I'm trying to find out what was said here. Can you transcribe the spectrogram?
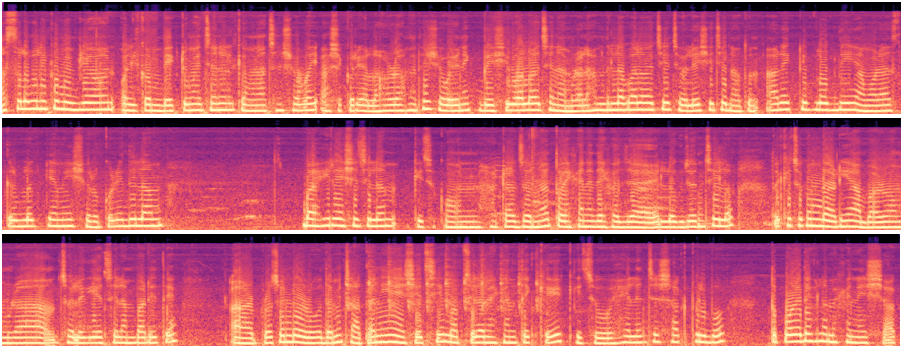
আসসালামু আলাইকুম everyone, welcome back to my channel. কেমন আছেন সবাই? আশা করি আল্লাহর রহমতে সবাই অনেক বেশি ভালো আছেন। আমরা আলহামদুলিল্লাহ ভালো আছি, চলে এসেছি নতুন আর একটি ব্লগ দিয়ে আমার আজকের ব্লগটি আমি শুরু করে দিলাম। বাহিরে এসেছিলাম, কিছুক্ষণ হাঁটার জন্য। তো এখানে দেখা যায় লোকজন ছিল। তো কিছুক্ষণ দাঁড়িয়ে আবারও আমরা চলে গিয়েছিলাম বাড়িতে। আর প্রচণ্ড রোদ, আমি ছাতা নিয়ে এসেছি। ভাবছিলাম এখান থেকে কিছু হেলেঞ্চের শাক তুলবো। তো পরে দেখলাম এখানে শাক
